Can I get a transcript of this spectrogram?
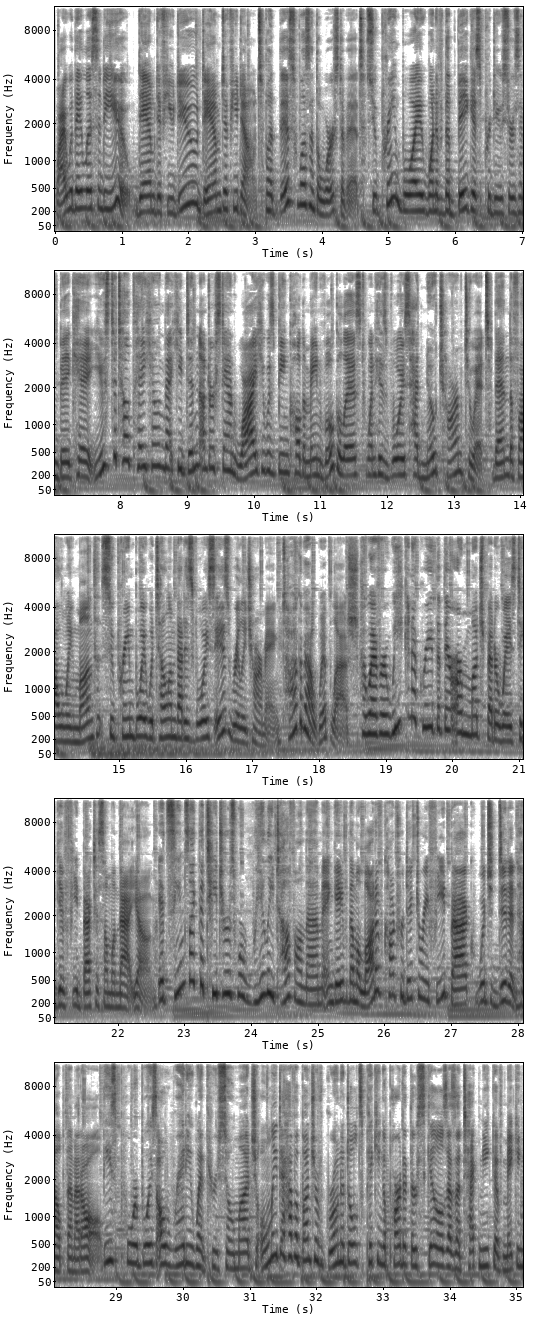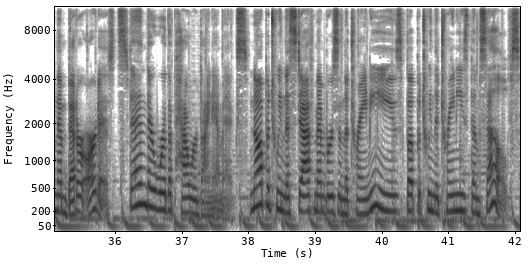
Why would they listen to you? Damned if you do, damned if you don't. But this wasn't the worst of it. Supreme Boi, one of the biggest producers in Big Hit, used to tell Taehyun that he didn't understand why he was being called a main vocalist when his voice had no charm to it. Then the following month, Supreme Boi would tell him that his voice is really charming. Talk about whiplash. However, we can agree that there are much better ways to give feedback to someone that young. It seems like the teachers were really tough on them and gave them a lot of contradictory feedback, which didn't help them at all. These poor boys already went through so much, only to have a bunch of grown adults picking apart at their skills as a technique of making them better artists. Then there were the power dynamics. Not between the staff members and the trainees, but between the trainees themselves.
